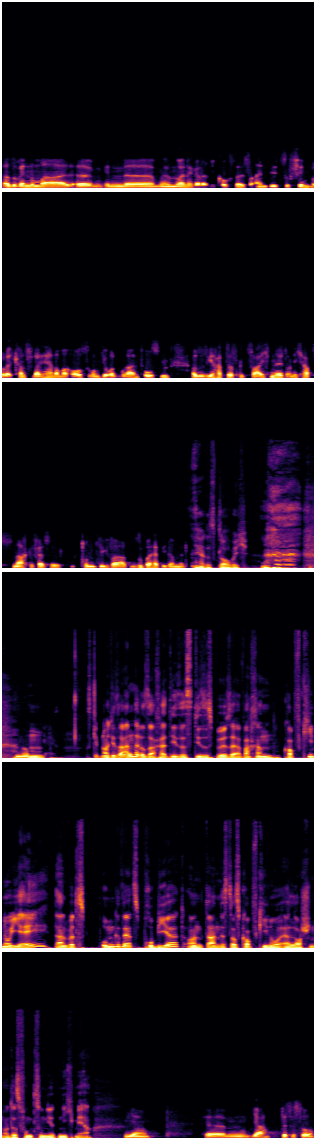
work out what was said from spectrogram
Also wenn du mal ähm, in, ähm, in meine Galerie guckst, da ist ein Bild zu finden oder ich kann es vielleicht nachher nochmal raussuchen, hier unten rein posten. Also sie hat das gezeichnet und ich habe es nachgefesselt. Und sie war super happy damit. Ja, das glaube ich. ne? Hm. Es gibt noch diese andere Sache, dieses, dieses böse Erwachen. Kopfkino, yay, dann wird es umgesetzt, probiert und dann ist das Kopfkino erloschen und das funktioniert nicht mehr. Ja, ähm, ja, das ist so.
